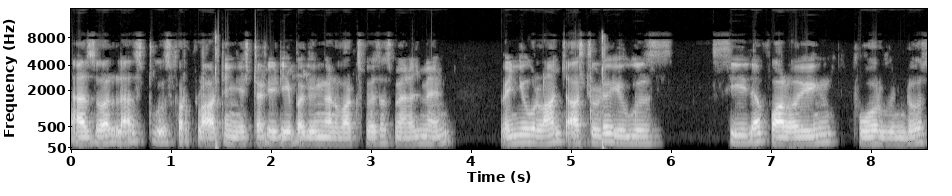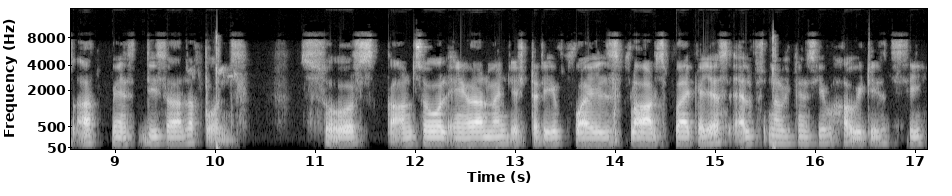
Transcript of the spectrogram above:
as well as tools for plotting, history, debugging, and workspaces management. When you launch RStudio, you will see the following four windows or panes. These are the phones source console environment history files plots packages helps now you can see how it is. See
